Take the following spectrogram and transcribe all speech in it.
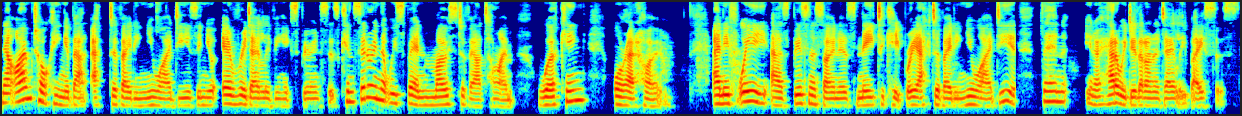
Now, I'm talking about activating new ideas in your everyday living experiences, considering that we spend most of our time working or at home. And if we as business owners need to keep reactivating new ideas, then, you know, how do we do that on a daily basis?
